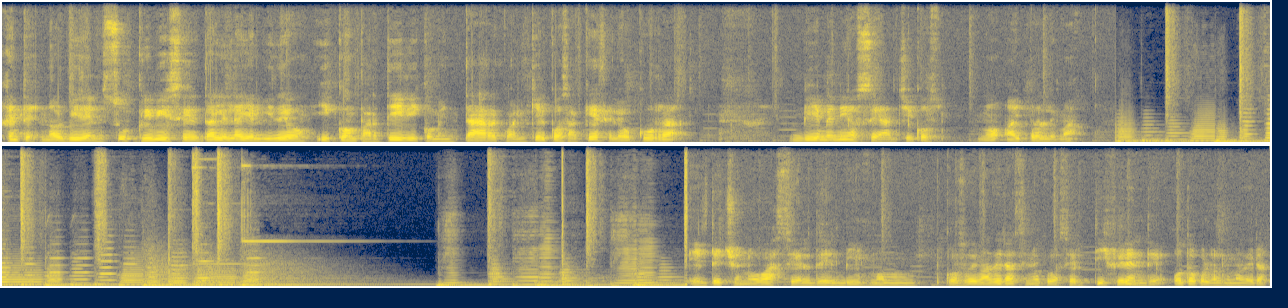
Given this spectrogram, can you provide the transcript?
Gente, no olviden suscribirse, darle like al video y compartir y comentar cualquier cosa que se les ocurra. Bienvenidos sean chicos, no hay problema. El techo no va a ser del mismo coso de madera, sino que va a ser diferente, otro color de madera.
